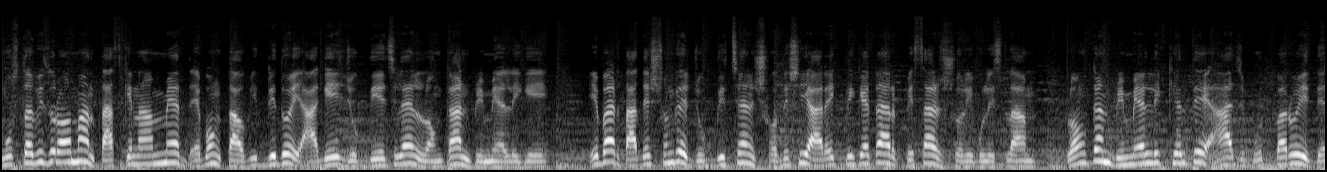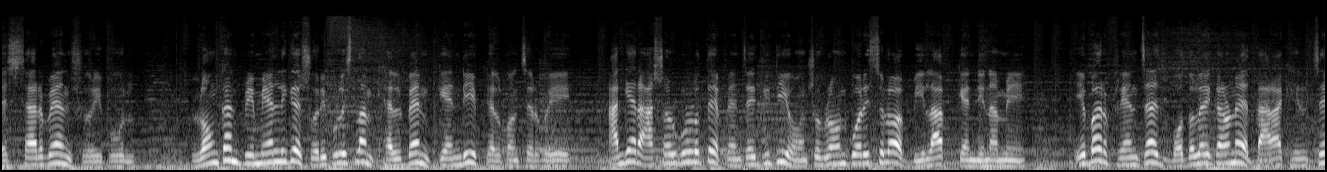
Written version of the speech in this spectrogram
মুস্তাফিজুর রহমান, তাসকিন আহমেদ এবং তাওহিদ হৃদয় আগেই যোগ দিয়েছিলেন লঙ্কান প্রিমিয়ার লিগে। এবার তাদের সঙ্গে যোগ দিচ্ছেন স্বদেশি আরেক cricketer pacer Shoriful Islam. Lankan premier league খেলতে আজ বুধবারই দেশ ছাড়বেন শরীফুল। লঙ্কান প্রিমিয়ার লিগে শরীফুল ইসলাম খেলবেন ক্যান্ডি ফেলকনসের হয়ে। আগের আসরগুলোতে ফ্র্যাঞ্চাইজিটি অংশগ্রহণ করেছিল বিলাপ ক্যান্ডি নামে। এবার ফ্র্যাঞ্চাইজ বদলের কারণে তারা খেলছে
